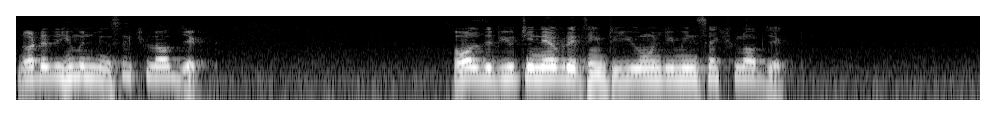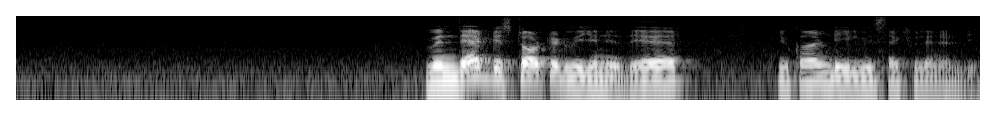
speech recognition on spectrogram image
not as a human being, sexual object. All the beauty in everything to you only means sexual object. When that distorted vision is there, you can't deal with sexual energy.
